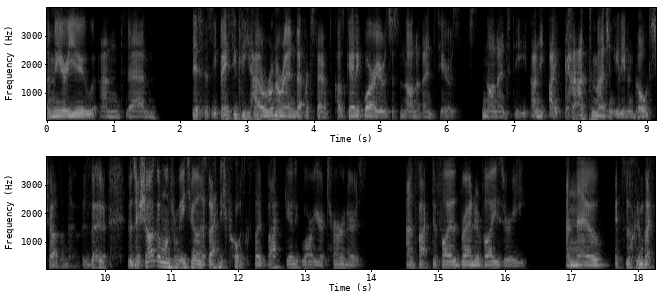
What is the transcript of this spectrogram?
Amir you, and um, this is he basically had a run around Leopardstown because Gaelic Warrior was just a non-event here, it was just non-entity, and I can't imagine he'll even go to Cheltenham now. Is there, there's a shotgun one from each of you on this Andy post because I backed Gaelic Warrior Turners and Fact to File Brown Advisory, and now it's looking like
